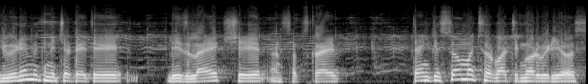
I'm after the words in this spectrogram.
ఈ వీడియో మీకు నచ్చటైతే please like share and subscribe. Thank you so much for watching our videos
